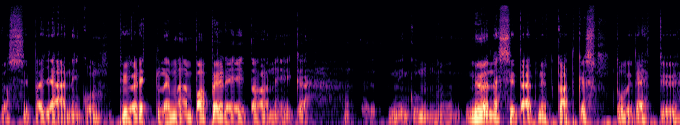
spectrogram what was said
jos sitä jää niin kuin pyörittelemään papereitaan eikä niin kuin myönnä sitä, että nyt katkes, tuli tehty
